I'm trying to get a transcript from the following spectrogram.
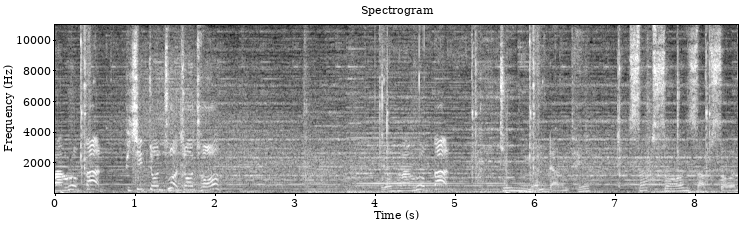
พลังร่วมต้าน พิชิตโจรชั่วจรโฉรวมพลังร่วมต้าน จึงเหมือนดังเทพซับซ้อนสับสน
